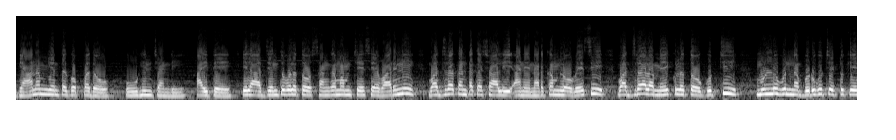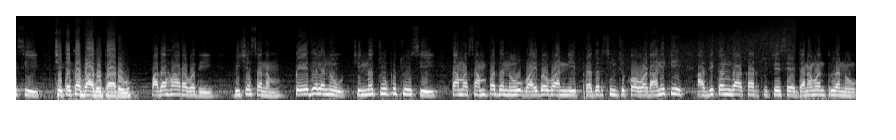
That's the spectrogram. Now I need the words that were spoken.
జ్ఞానం ఎంత గొప్పదో ఊహించండి. అయితే ఇలా జంతువులతో సంగమం చేసే వారిని వజ్రకంటకశాలి అనే నరకంలో వేసి వజ్రాల మేకులతో గుచ్చి ముళ్ళు ఉన్న బురుగు చెట్టుకేసి చితకబాదుతారు. పదహారవది విశసనం పేదలను చిన్నచూపు చూసి తమ సంపదను వైభవాన్ని ప్రదర్శించుకోవడానికి అధికంగా ఖర్చు చేసే ధనవంతులను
